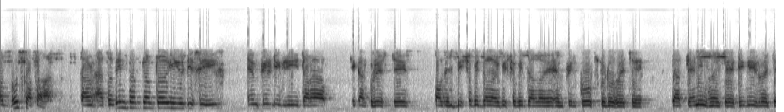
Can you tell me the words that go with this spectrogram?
অদ্ভুত কথা, কারণ এতদিন পর্যন্ত ইউজিসি এমফিল ডিগ্রি তারা স্বীকার করে এসছে কলেজ, বিশ্ববিদ্যালয়, বিশ্ববিদ্যালয়ে এমফিল কোর্স শুরু হয়েছে, তার ট্রেনিং হয়েছে ডিগ্রি হয়েছে,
